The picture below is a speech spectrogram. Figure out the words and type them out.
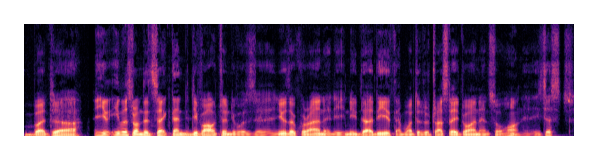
But uh, he, he was from that sect and devout, and he was uh, knew the Quran and he knew the Hadith and wanted to translate one and so on. It's just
